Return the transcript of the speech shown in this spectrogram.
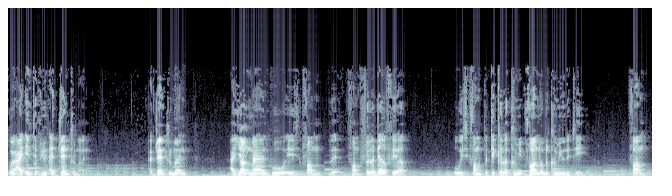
where I interviewed a gentleman. A gentleman, a young man who is from the from Philadelphia, who is from a particular commu- vulnerable community, from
